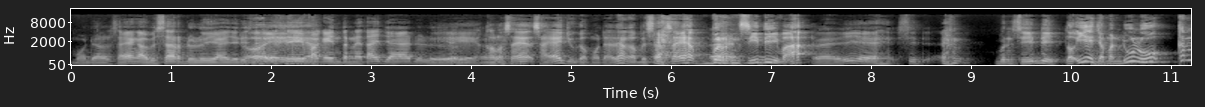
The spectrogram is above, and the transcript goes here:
Modal saya nggak besar dulu ya, jadi Oh, saya iya, sih iya. pakai internet aja dulu. Iya, iya. Kalau saya saya juga modalnya nggak besar. Saya burn CD, Pak. Wah, iya, CD, burn CD. Loh iya zaman dulu kan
